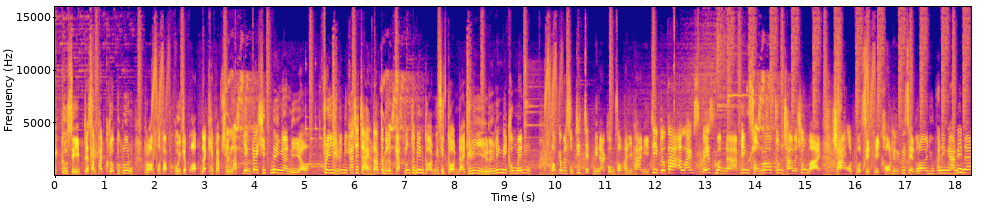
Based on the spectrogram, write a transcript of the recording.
Exclusive และสัมผัสครบทุกรุ่น พร้อมพบปะพูดคุยกับออฟและแขกรับเชิญลับอย่างใกล้ชิดในงานเดียวฟรีไม่มีค่าใช้จ่าย รับจำนวนจำกัดลงทะเบียนก่อนมีสิทธิ์ก่อนได้ที่นี่ หรือลิงก์ในคอมเมนต์พบกันวันศุกร์ที่ 7 มีนาคม 2025 นี้ที่ Toyota Alive Space บางนาเพียง 2 รอบช่วงเช้าและช่วงบ่ายช้าอดหมดสิทธิ์มีของที่พิเศษรออยู่ภายในงานด้วยนะ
